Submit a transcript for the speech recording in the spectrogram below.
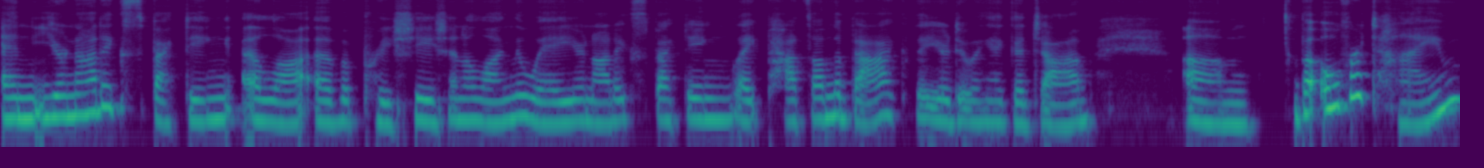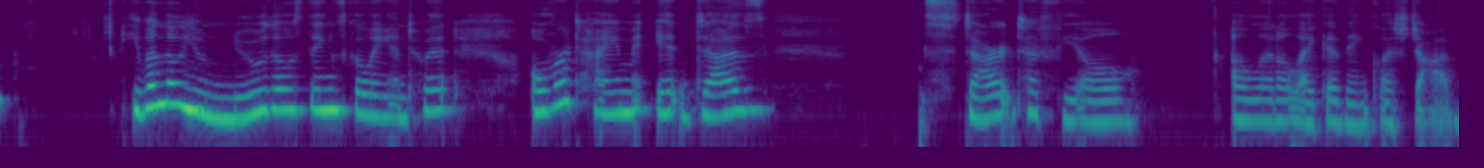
And you're not expecting a lot of appreciation along the way. You're not expecting like pats on the back that you're doing a good job. Um, but over time, even though you knew those things going into it, over time, it does start to feel a little like a thankless job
